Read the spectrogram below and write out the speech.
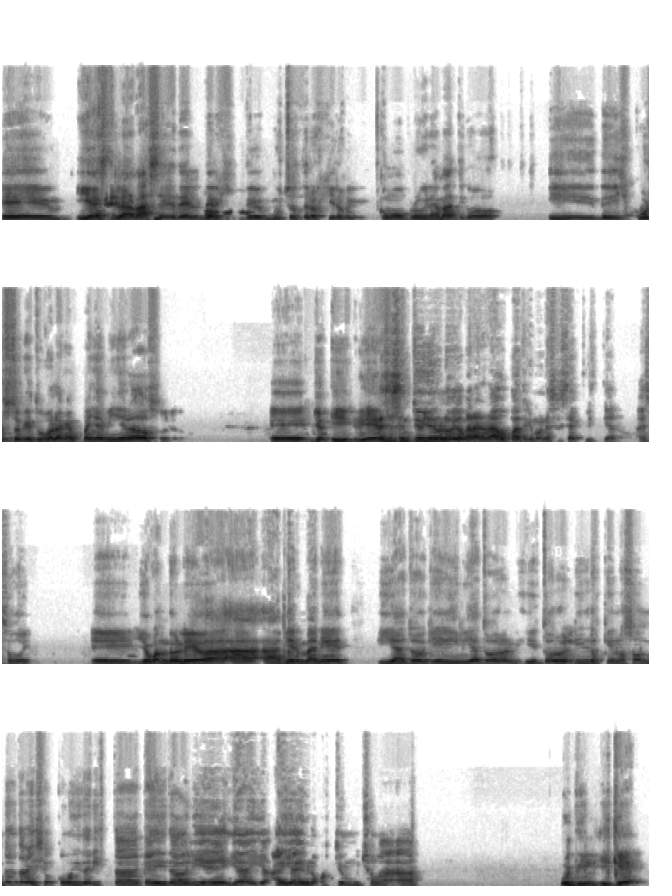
Eh, y es la base del, del, de muchos de los giros como programáticos y de discurso que tuvo la campaña Piñera 2, sobre todo. Eh, yo, y, y, en ese sentido yo no lo veo para nada un patrimonio social cristiano, a eso voy. Eh, yo cuando leo a, a, Pierre Manet y a Tocqueville y a todos, y todos los libros que no son de tradición comunitarista que ha editado el IE, y ahí, ahí hay una cuestión mucho más útil y que,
